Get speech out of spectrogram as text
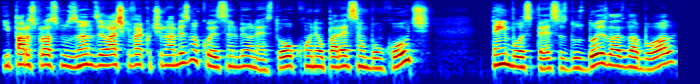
E para os próximos anos, eu acho que vai continuar a mesma coisa, sendo bem honesto. O O'Connell parece ser um bom coach, tem boas peças dos dois lados da bola.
